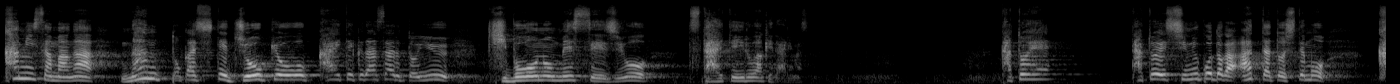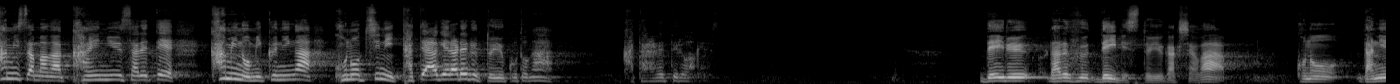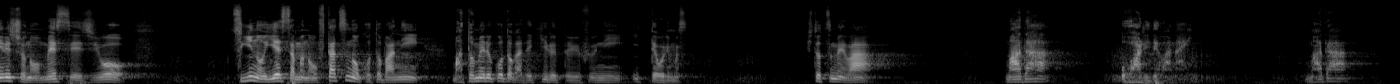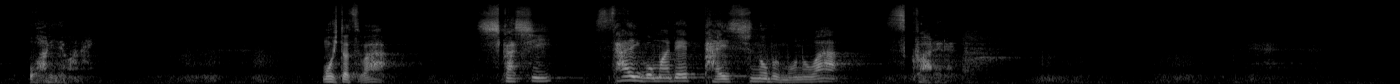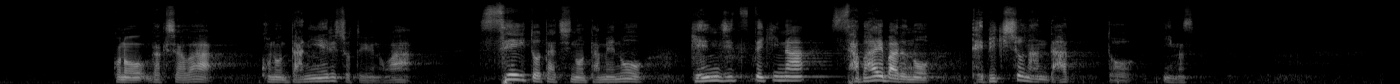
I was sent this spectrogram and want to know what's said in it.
神様が何とかして状況を変えてくださるという希望のメッセージを伝えているわけであります。たとえたとえ死ぬことがあったとしても神様が介入されて神の御国がこの地に立て上げられるということが語られているわけです。デイル・ラルフ・デイビスという学者はこのダニエル書のメッセージを次のイエス様の2つの言葉にまとめることができるというふうに言っております。一つ目はまだ終わりではないまだ終わりではない。もう一つはしかし最後まで耐え忍ぶ者は救われる。この学者はこのダニエル書というのは生徒たちのための現実的なサバイバルの手引き書なんだと言います。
